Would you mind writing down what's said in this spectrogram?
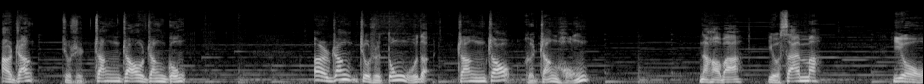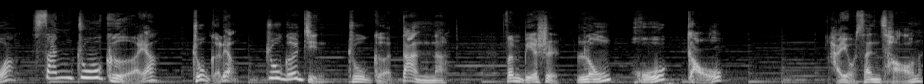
二张就是张昭张公；二张就是东吴的张昭和张宏。那好吧，有三吗？有啊，三诸葛呀，诸葛亮、诸葛瑾、诸葛诞呢，分别是龙、虎、狗。还有三曹呢，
